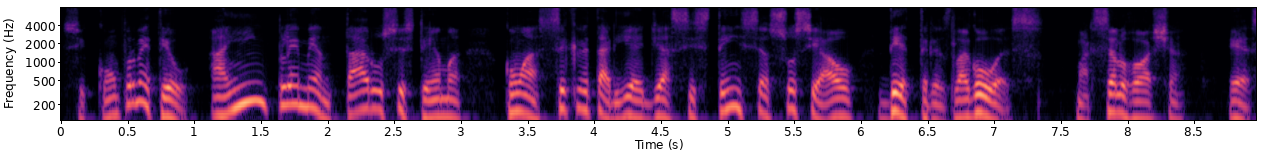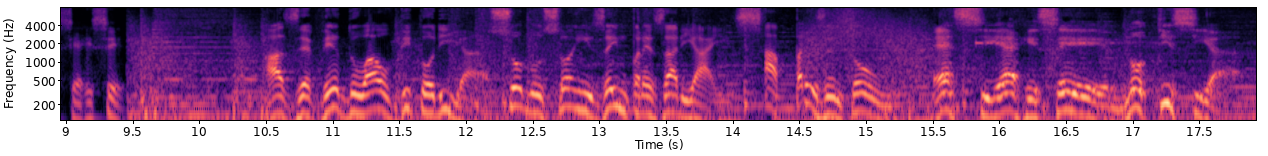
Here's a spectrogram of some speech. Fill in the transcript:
se comprometeu a implementar o sistema com a Secretaria de Assistência Social de Três Lagoas. Marcelo Rocha, SRC. Azevedo Auditoria Soluções Empresariais apresentou SRC Notícia.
